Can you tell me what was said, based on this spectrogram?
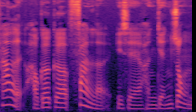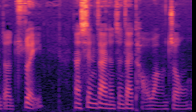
Carl 好哥哥犯了一些很严重的罪，那现在呢正在逃亡中。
